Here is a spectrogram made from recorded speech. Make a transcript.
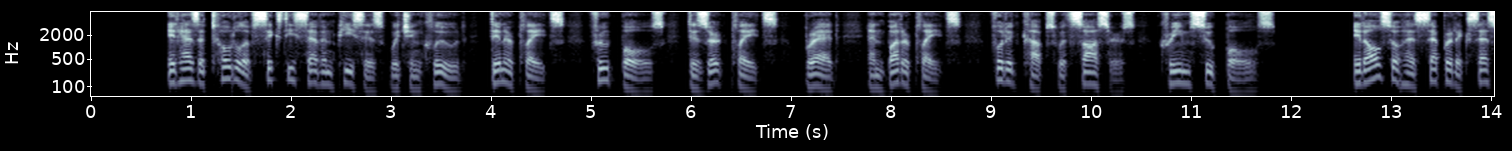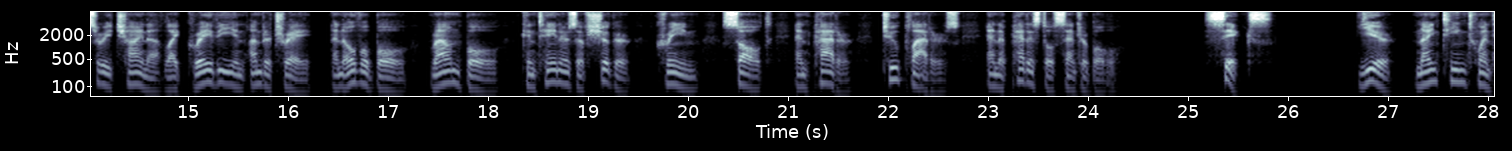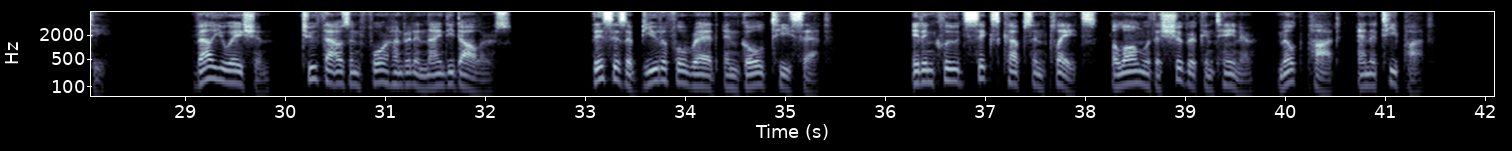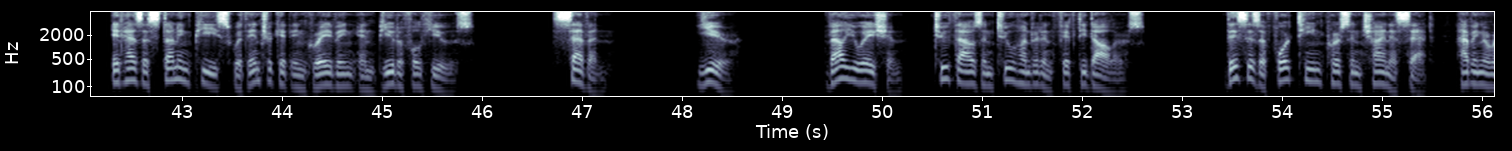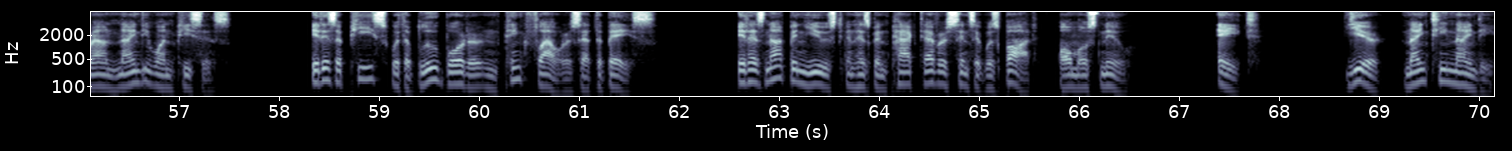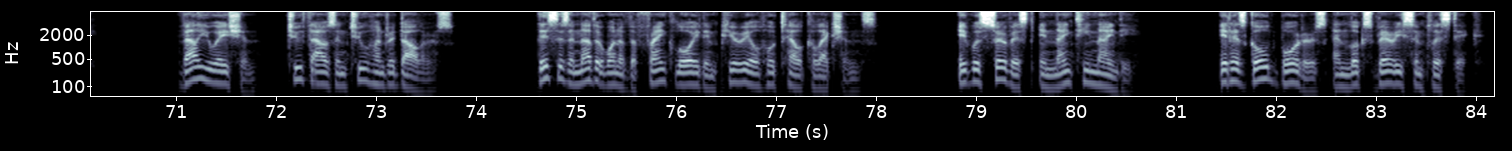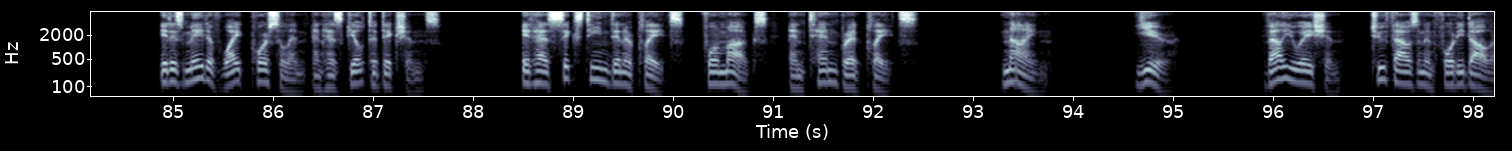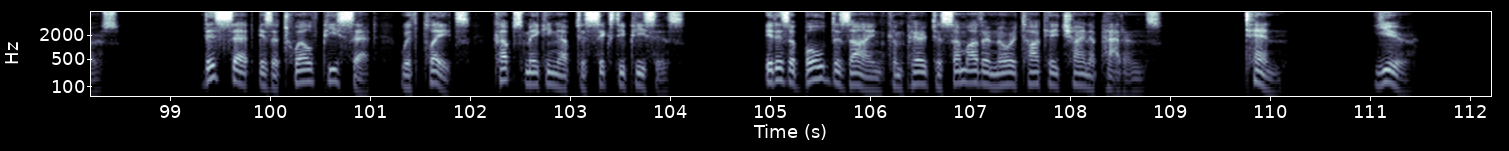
It has a total of 67 pieces which include, dinner plates, fruit bowls, dessert plates, bread, and butter plates, footed cups with saucers, cream soup bowls. It also has separate accessory china like gravy and under tray, an oval bowl, round bowl, containers of sugar, cream, salt, and patter, two platters, and a pedestal center bowl. 6. Year, 1920. Valuation, $2,490. This is a beautiful red and gold tea set. It includes six cups and plates, along with a sugar container, milk pot, and a teapot. It has a stunning piece with intricate engraving and beautiful hues. 7. Year. Valuation, $2,250. This is a 14-person china set, having around 91 pieces. It is a piece with a blue border and pink flowers at the base. It has not been used and has been packed ever since it was bought, almost new. 8. Year, 1990. Valuation, $2,200. This is another one of the Frank Lloyd Imperial Hotel collections. It was serviced in 1990. It has gold borders and looks very simplistic. It is made of white porcelain and has gilt addictions. It has 16 dinner plates, 4 mugs, and 10 bread plates. 9. Year. Valuation, $2,040. This set is a 12-piece set, with plates, cups making up to 60 pieces. It is a bold design compared to some other Noritake china patterns. 10. Year.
